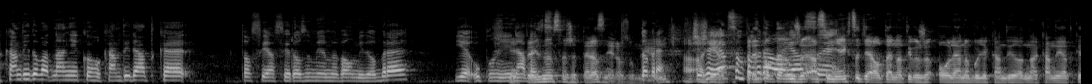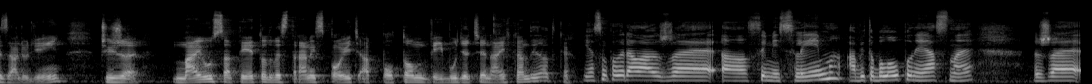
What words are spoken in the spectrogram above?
a kandidovať na niekoho kandidátke, to si asi rozumieme veľmi dobre, je úplne iná vec. priznám sa, že teraz nerozumiem. Dobre, čiže a ja som povedala predpokladám, že jasne- asi nechcete alternatívu, že Oľano bude kandidovať na kandidátke za ľudí. Čiže majú sa tieto dve strany spojiť a potom vy budete na ich kandidátke? Ja som povedala, že uh, si myslím, aby to bolo úplne jasné, že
